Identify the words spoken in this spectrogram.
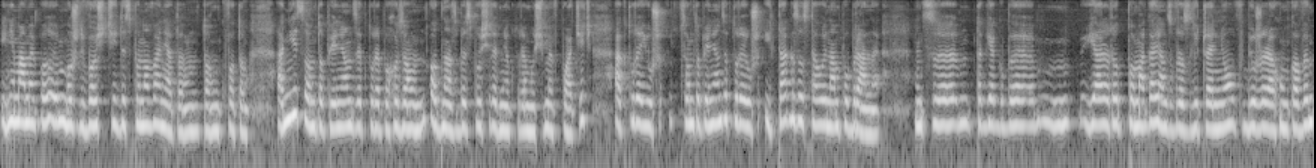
i nie mamy możliwości dysponowania tą, tą kwotą. A nie są to pieniądze, które pochodzą od nas bezpośrednio, które musimy wpłacić, a które już są to pieniądze, które już i tak zostały nam pobrane. Więc e, tak jakby ja pomagając w rozliczeniu w biurze rachunkowym,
